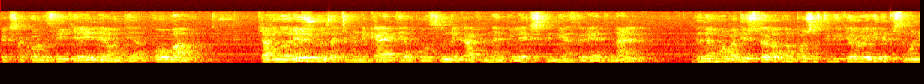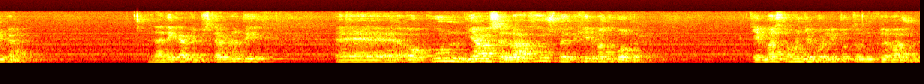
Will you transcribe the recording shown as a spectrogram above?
εξακολουθεί και είναι ότι ακόμα και αν γνωρίζουμε τα κοινωνικά αίτια που οθούν κάποιον να επιλέξει τη μία θεωρία την άλλη, δεν έχουμε απαντήσει στο ερώτημα πώς αυτή δικαιολογείται επιστημονικά. Δηλαδή, κάποιοι πιστεύουν ότι ε, ο Κούν διάβασε λάθος το επιχείρημα του Πόπερ. Και μάλιστα υπάρχουν και πολλοί που τον κλεβάζουν.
